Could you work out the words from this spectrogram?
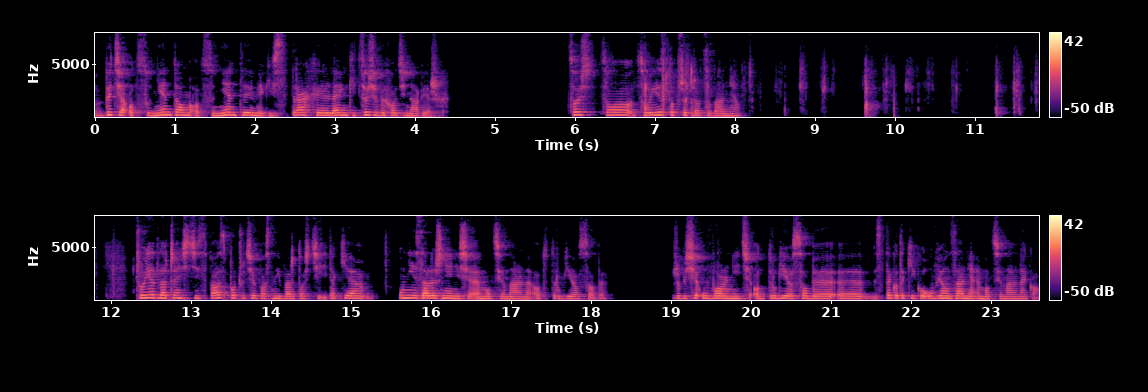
bycia odsuniętą, odsuniętym, jakieś strachy, lęki, coś wychodzi na wierzch. Coś, co, co jest do przepracowania. Czuję dla części z Was poczucie własnej wartości i takie uniezależnienie się emocjonalne od drugiej osoby. Żeby się uwolnić od drugiej osoby y, z tego takiego uwiązania emocjonalnego.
